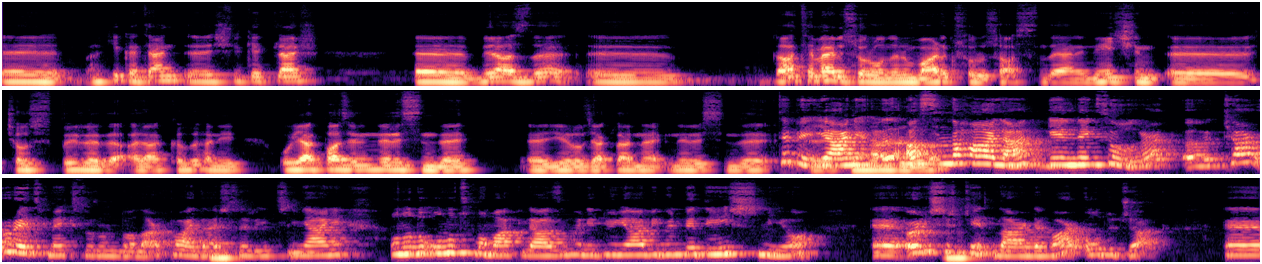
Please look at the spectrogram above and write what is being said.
e, hakikaten e, şirketler e, biraz da e, daha temel bir soru onların varlık sorusu aslında yani ne için e, çalıştıklarıyla da alakalı hani o yelpazenin neresinde e, yer alacaklar neresinde Tabii e, yani aslında halen geleneksel olarak e, kar üretmek zorundalar paydaşları için. Yani onu da unutmamak lazım. Hani dünya bir günde değişmiyor. E, öyle şirketler de var, olacak. E,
